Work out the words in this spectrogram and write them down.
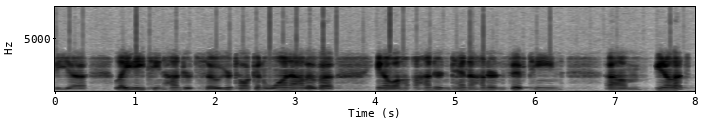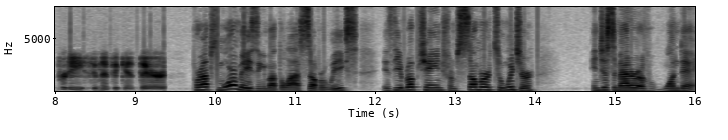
the uh, late 1800s, so you're talking one out of uh, you know 110, 115. Um, you know that's pretty significant there. Perhaps more amazing about the last several weeks is the abrupt change from summer to winter in just a matter of one day.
